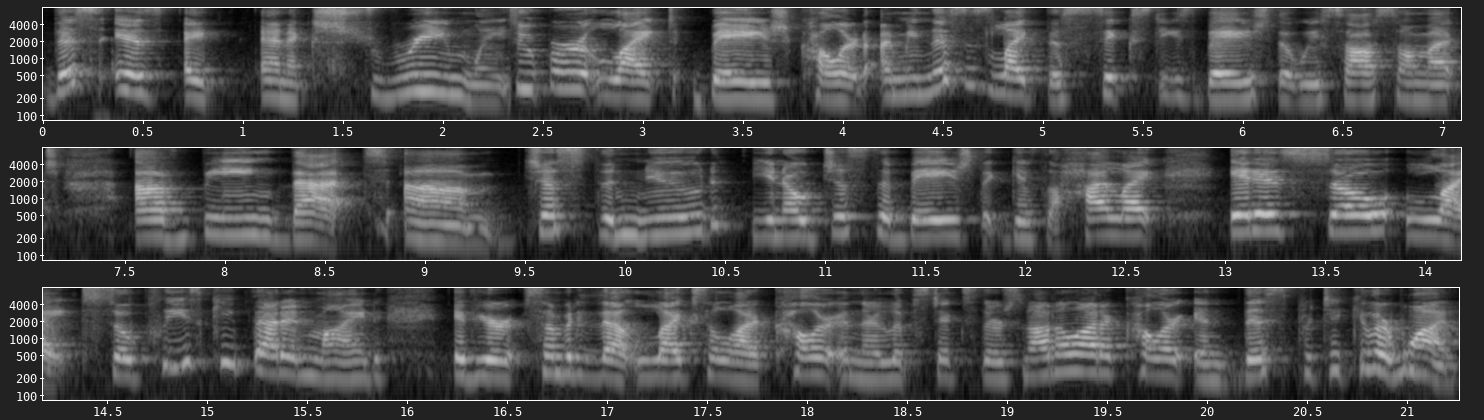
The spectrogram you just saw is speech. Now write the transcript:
This is a an extremely super light beige colored. I mean, this is like the 60s beige that we saw so much of being that um, just the nude, you know, just the beige that gives the highlight. It is so light. So please keep that in mind. If you're somebody that likes a lot of color in their lipsticks, there's not a lot of color in this particular one.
